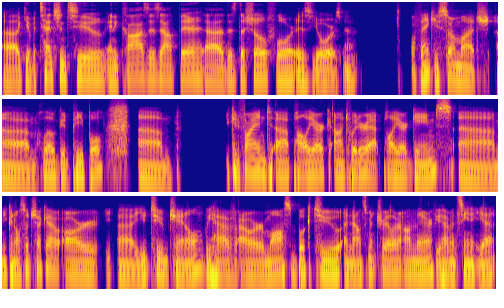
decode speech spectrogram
uh, give attention to, any causes out there. Uh, this the show floor is yours, man. Well, thank you so much. Um, hello, good people. Um, you can find uh, Polyarc on Twitter at Polyarc Games. Um, you can also check out our uh, YouTube channel. We have our Moss Book 2 announcement trailer on there if you haven't seen it yet.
